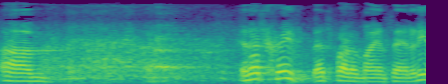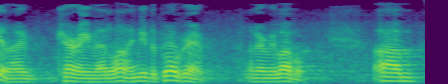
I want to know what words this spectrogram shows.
Um, and that's crazy. That's part of my insanity, and I'm carrying that along. I need the program on every level. Um,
